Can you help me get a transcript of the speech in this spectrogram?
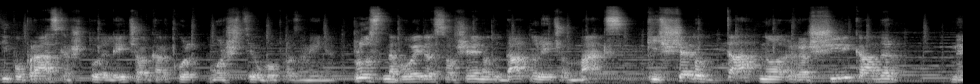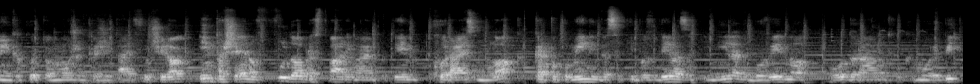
ti popraskaš tole lečo ali karkoli, moraš cel GoPro zamenjati. Plus napovedali so še eno dodatno lečo Max, ki še dodatno razširi kader. Ne vem, kako je to možen, ker že ta je ful širok. In pa še eno ful dobra stvar imajo potem Horizon Lock, kar pa pomeni, da se ti bo zadeva zaplinila, da bo vedno vodoravno tako, kot mora biti.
